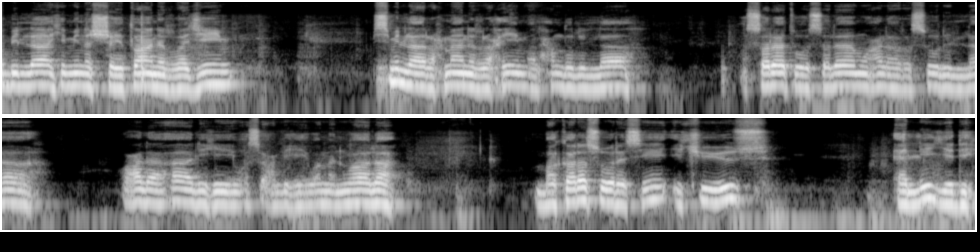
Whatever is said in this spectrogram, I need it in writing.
Euzu billahi mineşşeytanirracim. Bismillahirrahmanirrahim. Elhamdülillah. Ve salatu ve selamu ala Resulillah ve ala alihi ve sahbihi ve men vala. Bakara suresi 257.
